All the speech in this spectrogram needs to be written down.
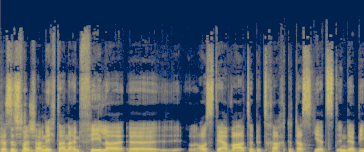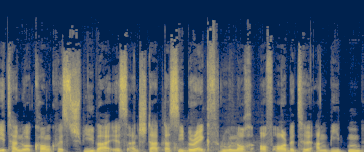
Das ist wahrscheinlich dann ein Fehler äh, aus der Warte betrachtet, dass jetzt in der Beta nur Conquest spielbar ist, anstatt dass sie Breakthrough noch auf Orbital anbieten,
